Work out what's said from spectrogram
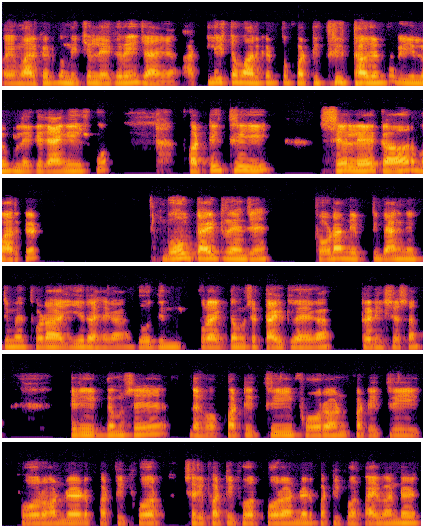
और ये मार्केट को नीचे लेकर ही जाएगा। एटलीस्ट तो मार्केट तो फोर्टी थ्री थाउज़ेंड तक ये लोग लेके जाएँगे इसको। फोर्टी थ्री से लेकर मार्केट बहुत टाइट रेंज है। थोड़ा निफ्टी बैंक निफ्टी में थोड़ा ये रहेगा। दो दिन पूरा एकदम से टाइट रहेगा ट्रेडिंग सेशन फिर एकदम से देखो forty three four hundred forty three four hundred forty four sorry forty four four hundred forty four five hundred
